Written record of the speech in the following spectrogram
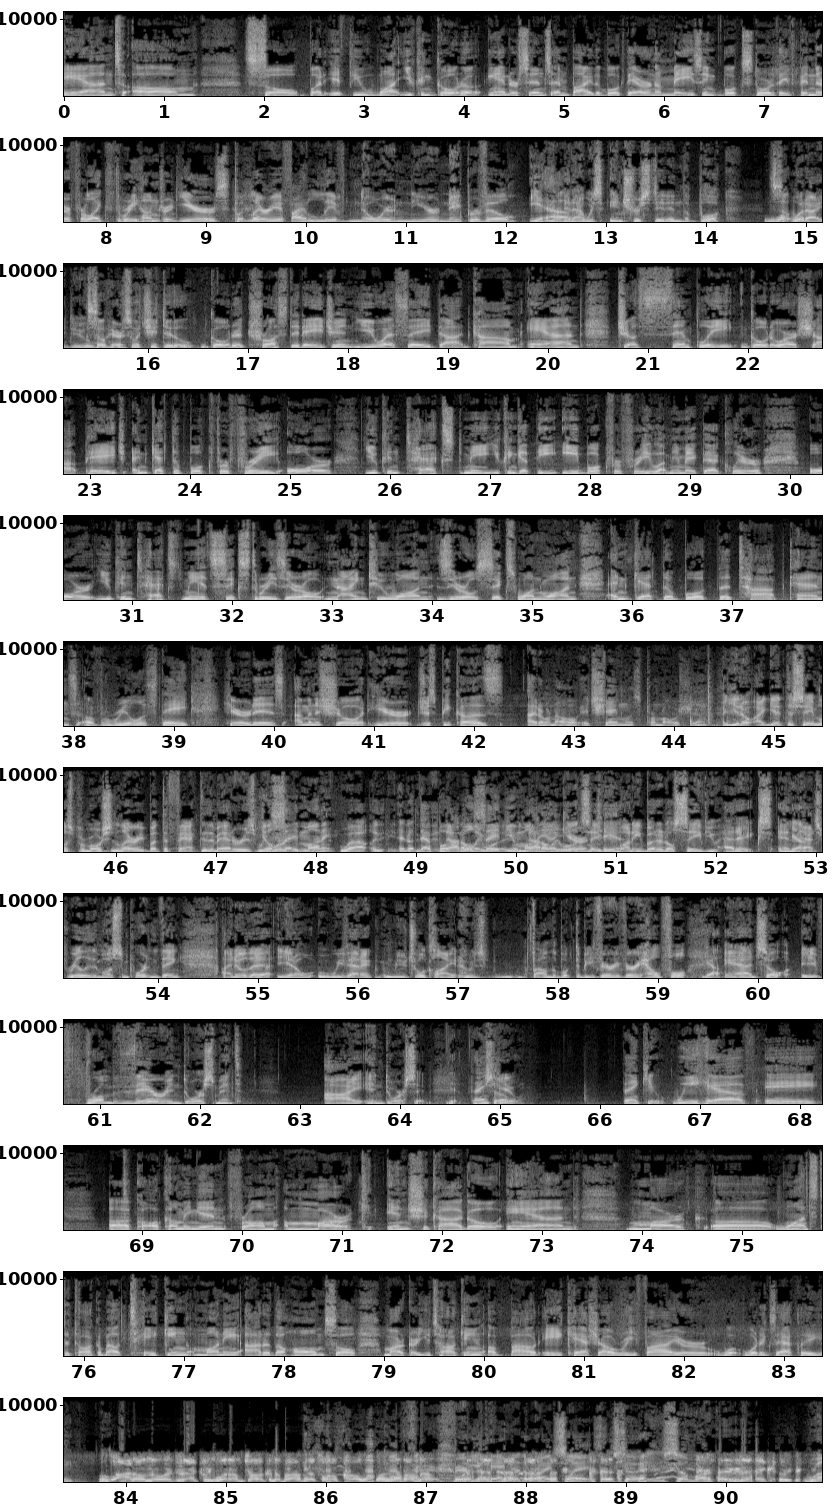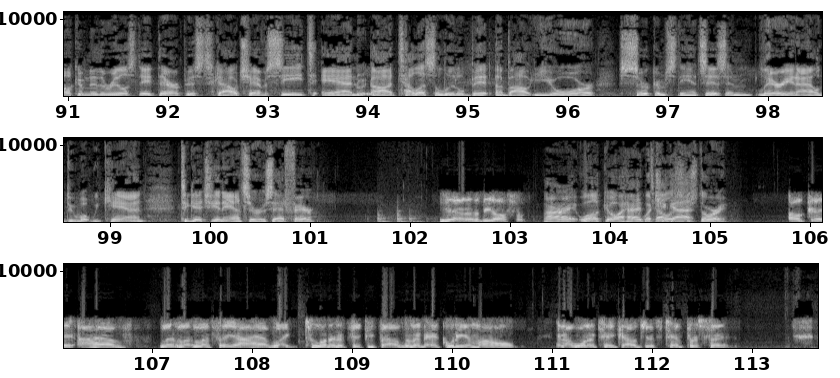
And um, so, but if you want, you can go to Anderson's and buy the book. They are an amazing bookstore. They've been there for like 300 years. But Larry, if I lived nowhere near Naperville, Yeah. and I was interested in the book, what So- would I do? So here's what you do. Go to trustedagentUSA.com and just simply go to our shop page and get the book for free. Or you can text me. You can get the ebook for free. Let me make that clear. Or you can text me at 630-921-0611 and get the book, The Top Tens of Real Estate. Here it is. I'm going to show it here just because I don't know. It's shameless promotion. You know, I get the shameless promotion, Larry, but the fact of the matter is, we You'll were- save money. Well, It'll- that book not will only save you money, Not only will it save you it. money, but it'll save you headaches, and Yeah. that's really the most important thing. I know that you know we've had a mutual client who's found the book to be very, very helpful. Yeah. and so it, from their endorsement, I endorse it. Yeah, thank So- you. Thank you. We have a uh, call coming in from Mark in Chicago, and Mark uh, wants to talk about taking money out of the home. So, Mark, are you talking about a cash out refi, or what? What exactly? Well, I don't know exactly what I'm talking about. That's what I'm calling, buddy. I don't know. Very You came to the right place. So, so Mark, exactly. welcome to the Real Estate Therapist Couch. Have a seat and uh, tell us a little bit about your circumstances. And Larry and I will do what we can to get you an answer. Is that fair? Yeah, that'd be awesome. All right. Well, go ahead. What tell you us got? your story. Okay, I have. Let, let, let's say I have like two hundred and fifty thousand in equity in my home, and I want to take out just ten percent,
